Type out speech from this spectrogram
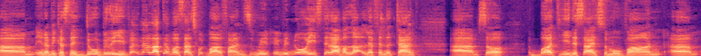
um, you know, because they do believe, and a lot of us as football fans, we, we know he still have a lot left in the tank. Um, so, but he decides to move on. Um,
